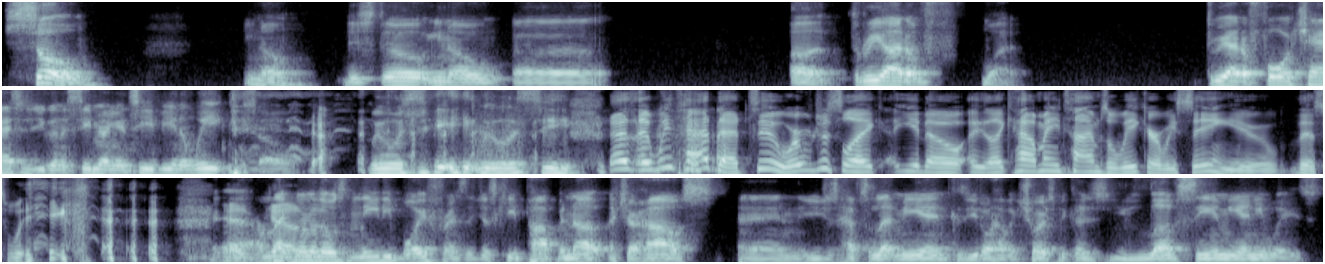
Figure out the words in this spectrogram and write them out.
So, you know, there's still, you know, uh, uh, three out of what? Three out of four chances you're gonna see me on your TV in a week. So we will see. We will see. That's- and we've had that too. We're just like, you know, like how many times a week are we seeing you this week? Yeah, I'm like one of those needy boyfriends that just keep popping up at your house, and you just have to let me in because you don't have a choice because you love seeing me anyways.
